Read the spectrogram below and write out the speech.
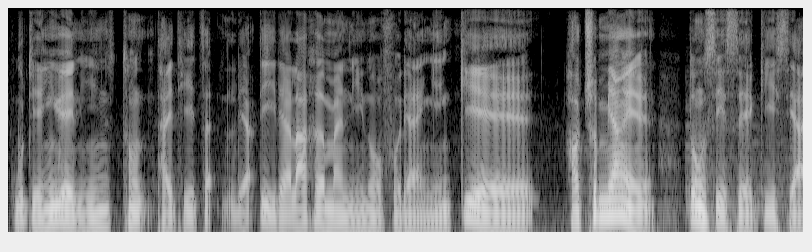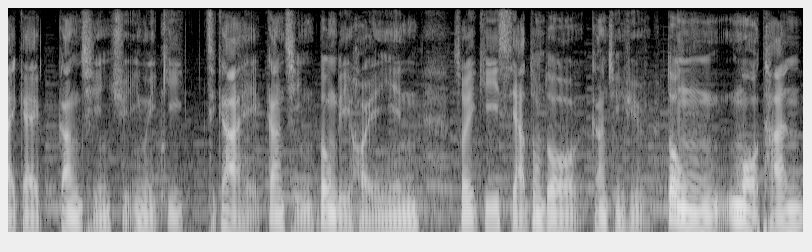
古典音乐，您从台提在了第一个拉赫曼尼诺夫的人，嘅好出名的。东西是佢写一个钢琴曲，因为佢即个系钢琴动力原因，所以佢写动作钢琴曲动莫弹。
